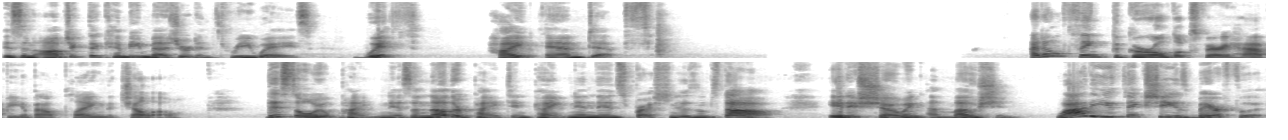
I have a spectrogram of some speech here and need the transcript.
is an object that can be measured in three ways, width, height, and depth. I don't think the girl looks very happy about playing the cello. This oil painting is another painting painting in the Expressionism style. It is showing emotion. Why do you think she is barefoot?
